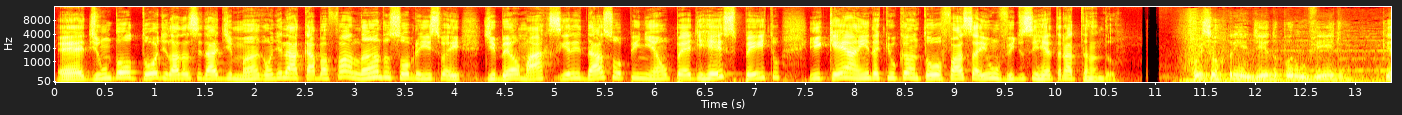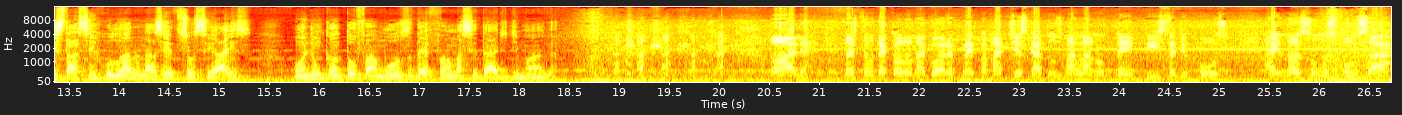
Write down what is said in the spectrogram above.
é, de um doutor de lá da cidade de Manga, onde ele acaba falando sobre isso aí de Bel Marx e ele dá sua opinião, pede respeito e quer ainda que o cantor faça aí um vídeo se retratando. Fui surpreendido por um vídeo que está circulando nas redes sociais, onde um cantor famoso defama a cidade de Manga. Olha, nós estamos decolando agora para ir para Matias Cardoso, mas lá não tem pista de pouso. Aí nós vamos pousar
